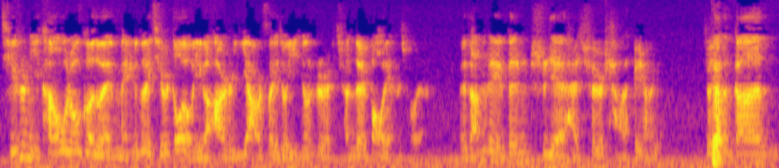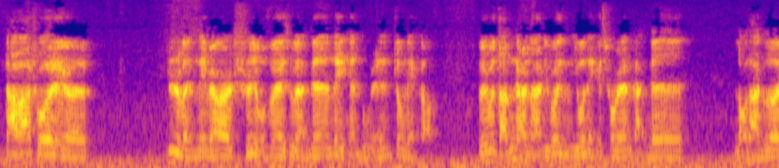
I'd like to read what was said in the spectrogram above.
其实你看欧洲各队，每个队其实都有一个二十一二岁就已经是全队爆点的球员。所以，咱们这个跟世界还确实差得非常远。就像刚刚大巴说的这个，日本那边十九岁就敢跟内田笃人正面刚，所以说咱们这儿呢，你说有哪个球员敢跟老大哥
